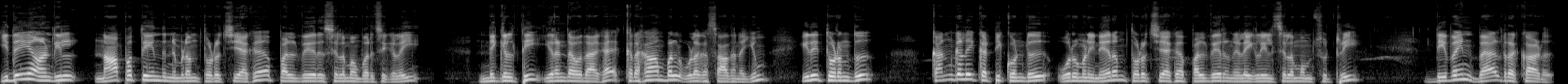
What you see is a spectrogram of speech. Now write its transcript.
இதே ஆண்டில் நாற்பத்தைந்து நிமிடம் தொடர்ச்சியாக பல்வேறு சிலம்பம் வரிசைகளை நிகழ்த்தி இரண்டாவதாக கிரகாம்பல் உலக சாதனையும் இதைத் தொடர்ந்து கண்களை கட்டிக்கொண்டு ஒரு மணி நேரம் தொடர்ச்சியாக பல்வேறு நிலைகளில் சிலம்பம் சுற்றி டிவைன் வேர்ல்ட் ரெக்கார்டு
